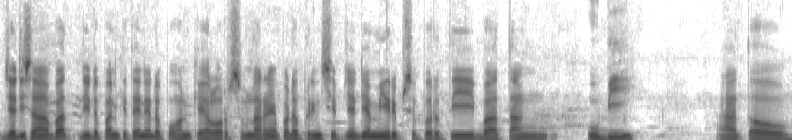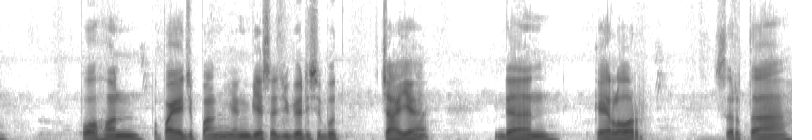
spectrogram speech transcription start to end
Jadi sahabat di depan kita ini ada pohon kelor. Sebenarnya pada prinsipnya dia mirip seperti batang ubi atau pohon pepaya Jepang yang biasa juga disebut caya dan kelor serta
